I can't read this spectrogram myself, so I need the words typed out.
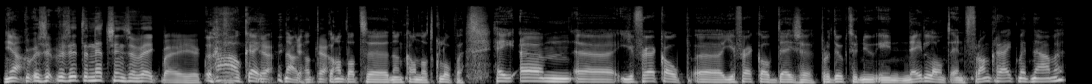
Ja. We, we zitten net sinds een week bij. Uh, ah, oké. Okay. Ja. Nou, dan, ja. kan dat, uh, dan kan dat kloppen. Hey, um, je, verkoop, je verkoopt deze producten nu in Nederland en Frankrijk met name.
